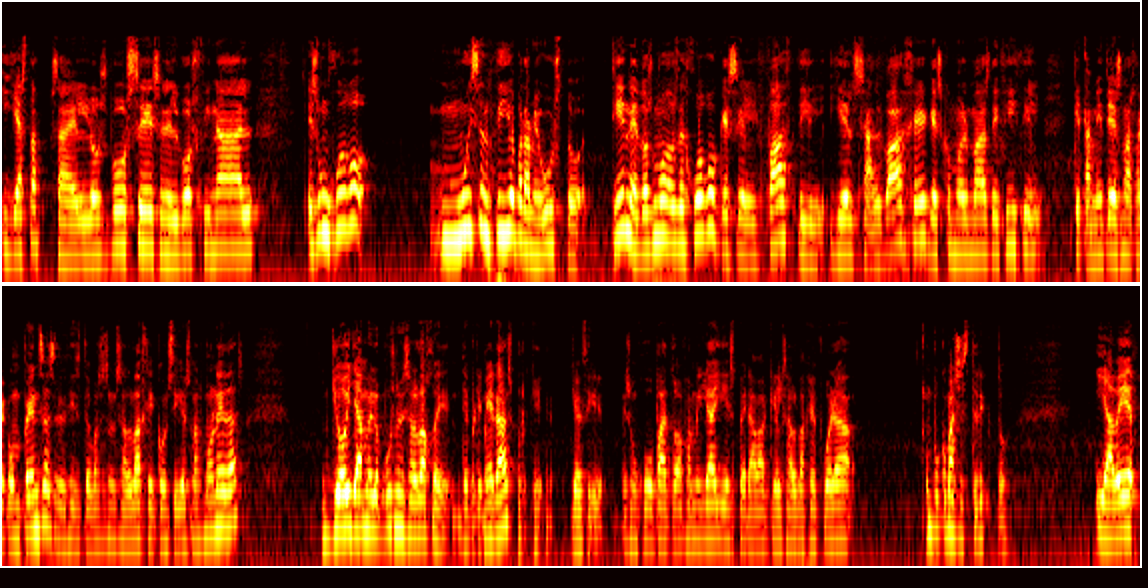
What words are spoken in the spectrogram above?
Y ya está. O sea, en los bosses, en el boss final. Es un juego muy sencillo para mi gusto. Tiene dos modos de juego, que es el fácil y el salvaje, que es como el más difícil, que también tienes más recompensas, es decir, si te pasas en el salvaje consigues más monedas. Yo ya me lo puse en el salvaje de primeras, porque, quiero decir, es un juego para toda familia y esperaba que el salvaje fuera un poco más estricto. Y a ver,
